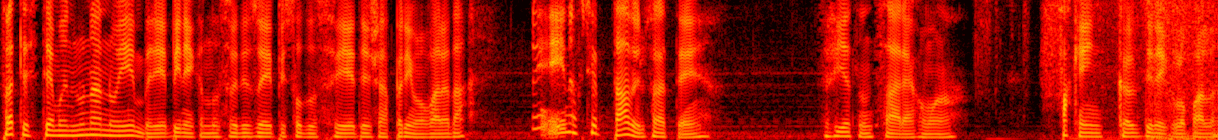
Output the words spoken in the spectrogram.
Frate, suntem în luna noiembrie. Bine, când o să vedeți voi episodul să fie deja primăvară, dar e inacceptabil, frate. Să fie țânțare acum. Fucking încălzire globală.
